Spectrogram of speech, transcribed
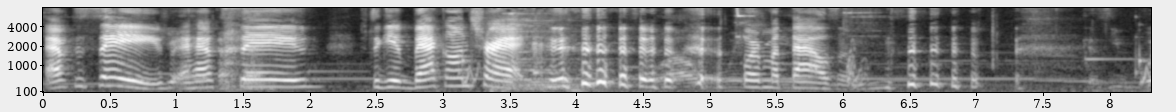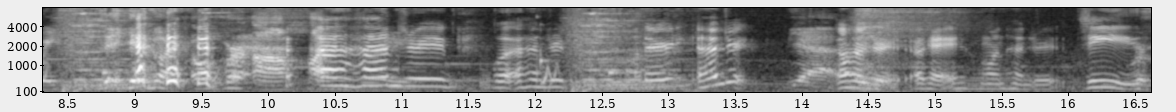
I have to save. I have to save to get back on track for my thousand. Because you wasted like over a hundred. A hundred. what, a hundred thirty? A hundred? Yeah. A hundred. Okay, one hundred. Jeez. We're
